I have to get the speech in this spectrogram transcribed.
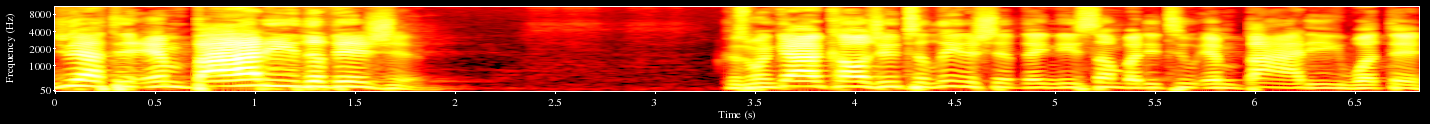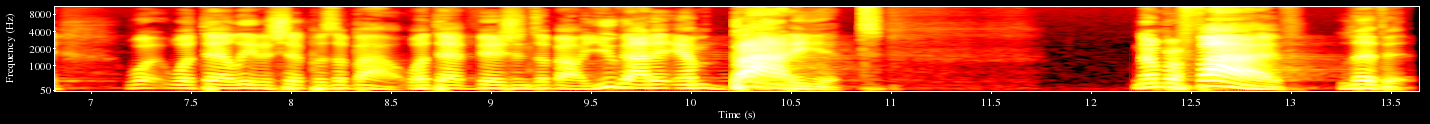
You have to embody the vision. Because when God calls you to leadership, they need somebody to embody what, they, what, what their leadership is about, what that vision's about. You got to embody it. Number five, live it.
